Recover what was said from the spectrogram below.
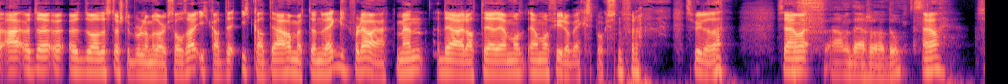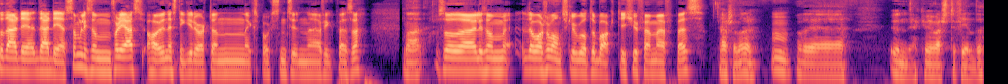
er det, det største problemet med Dark Souls er? Ikke at, det, ikke at jeg har møtt en vegg, for det har jeg, men det er at jeg, jeg, må, jeg må fyre opp Xboxen for å spille det. Så jeg må Uff, Ja, men det er så dumt. Ja. Så det er det, det er det som liksom Fordi jeg har jo nesten ikke rørt den Xboxen siden jeg fikk PC. Nei, Så det er liksom Det var så vanskelig å gå tilbake til 25 FPS. jeg skjønner det. Mm. Og det unner jeg ikke min verste fiende.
